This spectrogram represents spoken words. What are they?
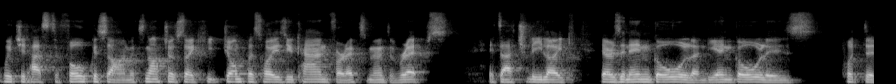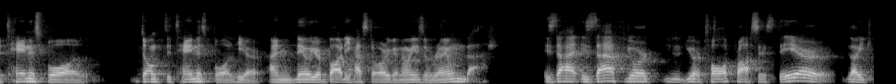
which it has to focus on. It's not just like you jump as high as you can for X amount of reps it's actually like there's an end goal, and the end goal is put the tennis ball, dunk the tennis ball here, and now your body has to organize around that. Is that is that your your thought process there? Like,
